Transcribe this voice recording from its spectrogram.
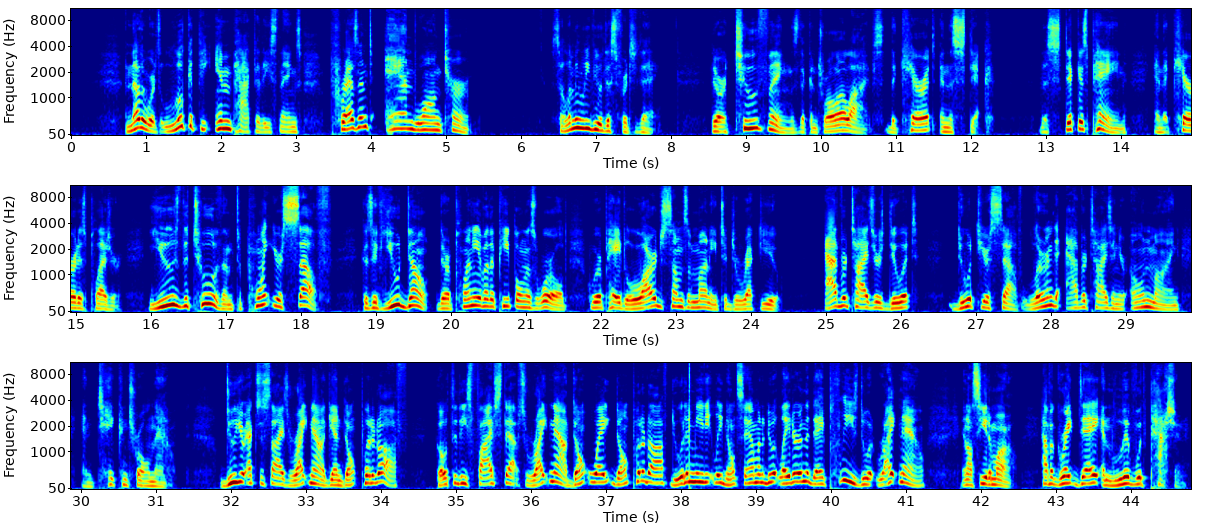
In other words, look at the impact of these things, present and long term. So let me leave you with this for today. There are two things that control our lives the carrot and the stick. The stick is pain, and the carrot is pleasure. Use the two of them to point yourself. Because if you don't, there are plenty of other people in this world who are paid large sums of money to direct you. Advertisers do it. Do it to yourself. Learn to advertise in your own mind and take control now. Do your exercise right now. Again, don't put it off. Go through these five steps right now. Don't wait. Don't put it off. Do it immediately. Don't say, I'm going to do it later in the day. Please do it right now. And I'll see you tomorrow. Have a great day and live with passion.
